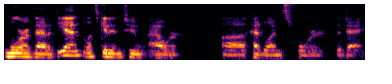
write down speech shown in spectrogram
more of that at the end. Let's get into our uh, headlines for the day.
